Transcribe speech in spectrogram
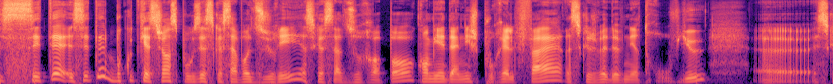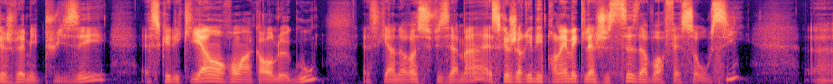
C'était, c'était beaucoup de questions à se poser. Est-ce que ça va durer? Est-ce que ça ne durera pas? Combien d'années je pourrais le faire? Est-ce que je vais devenir trop vieux? Euh, est-ce que je vais m'épuiser? Est-ce que les clients auront encore le goût? Est-ce qu'il y en aura suffisamment? Est-ce que j'aurai des problèmes avec la justice d'avoir fait ça aussi? Euh,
